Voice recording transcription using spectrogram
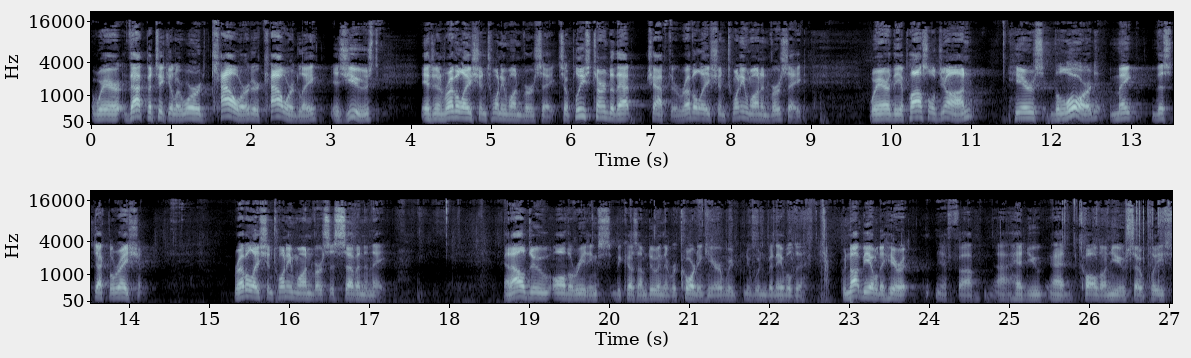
where that particular word, coward or cowardly, is used is in Revelation 21, verse 8. So please turn to that chapter, Revelation 21 and verse 8, where the Apostle John hears the Lord make this declaration. Revelation 21, verses 7 and 8. And I'll do all the readings because I'm doing the recording here. We, we wouldn't been able to, would not be able to hear it if uh, I had you had called on you. So please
